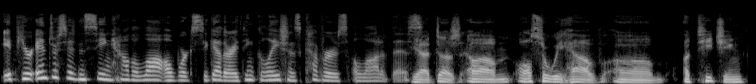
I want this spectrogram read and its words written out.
if you're interested in seeing how the law all works together, I think Galatians covers a lot of this. Yeah, it does. Um, also, we have um, a teaching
